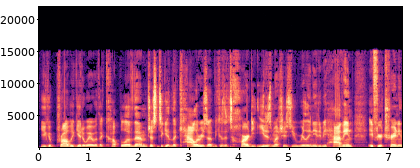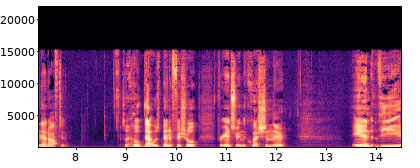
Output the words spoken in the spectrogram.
you could probably get away with a couple of them just to get the calories up because it's hard to eat as much as you really need to be having if you're training that often. So I hope that was beneficial for answering the question there. And the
